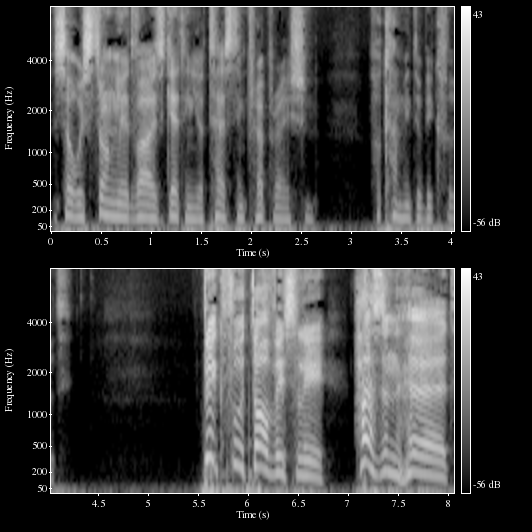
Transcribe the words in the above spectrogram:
so we strongly advise getting your test in preparation for coming to Bigfoot. Bigfoot obviously hasn't heard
